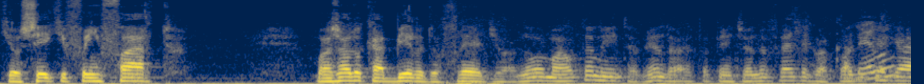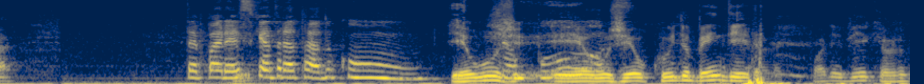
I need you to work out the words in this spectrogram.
Que eu sei que foi infarto. Mas olha o cabelo do Fred, ó. Normal também, tá vendo? Tô penteando o Fred agora. Pode Cabelo? pegar. Até parece que é tratado com... Eu uso, Shampoo. eu uso, eu cuido bem dele. Pode ver que eu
